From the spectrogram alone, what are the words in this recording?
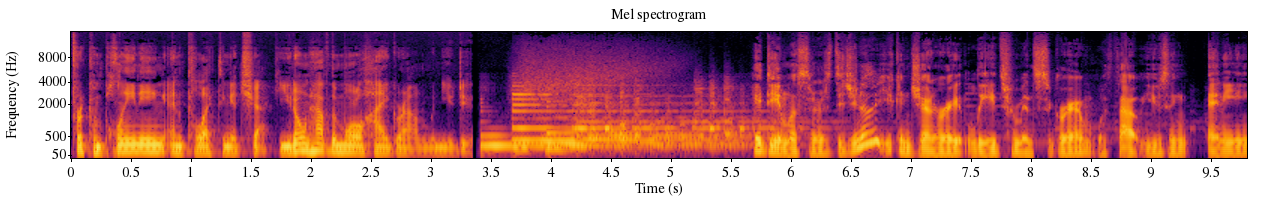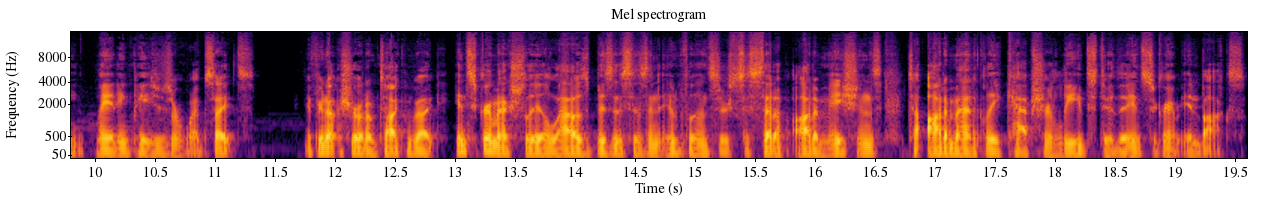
for complaining and collecting a check. You don't have the moral high ground when you do. Hey, DM listeners, did you know that you can generate leads from Instagram without using any landing pages or websites? If you're not sure what I'm talking about, Instagram actually allows businesses and influencers to set up automations to automatically capture leads through the Instagram inbox.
